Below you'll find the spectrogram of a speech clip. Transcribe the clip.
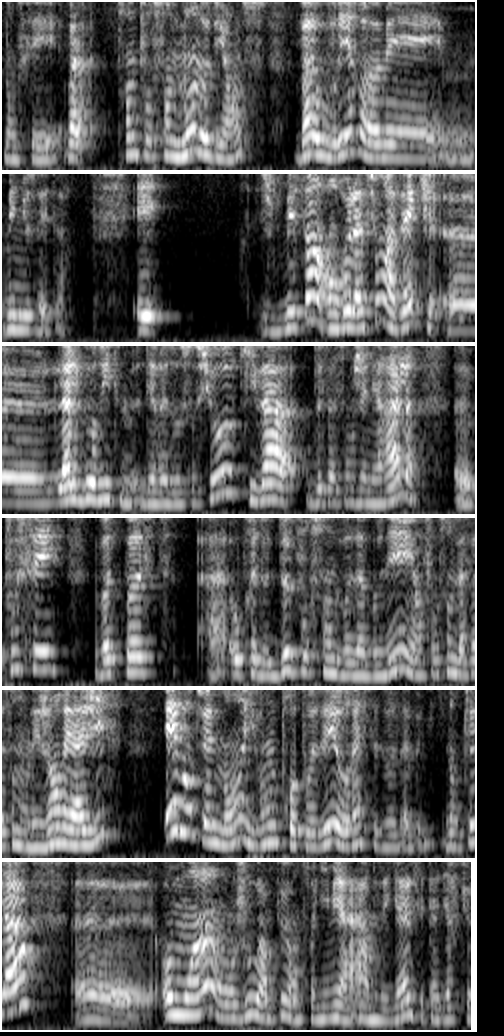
Donc c'est, voilà, 30% de mon audience va ouvrir euh, mes, newsletters. Et je mets ça en relation avec euh, l'algorithme des réseaux sociaux qui va, de façon générale, euh, pousser votre post auprès de 2% de vos abonnés et en fonction de la façon dont les gens réagissent, éventuellement, ils vont le proposer au reste de vos abonnés. Donc là, au moins, on joue un peu entre guillemets à armes égales, c'est-à-dire que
